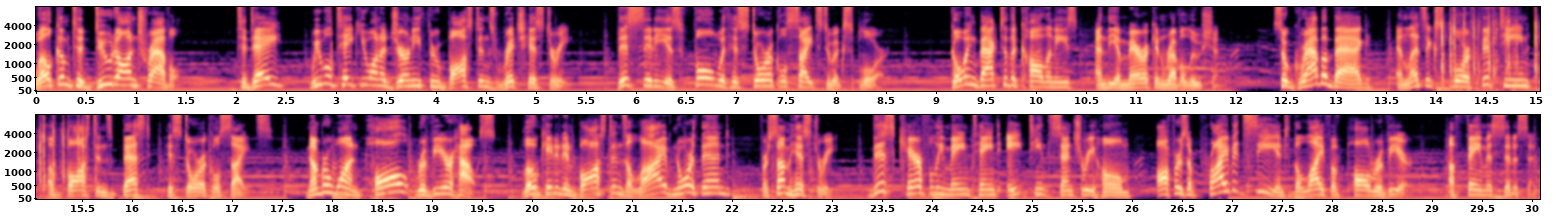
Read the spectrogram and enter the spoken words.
Welcome to Dude on Travel. Today, we will take you on a journey through Boston's rich history. This city is full with historical sites to explore, going back to the colonies and the American Revolution. So grab a bag and let's explore 15 of Boston's best historical sites. Number 1, Paul Revere House, located in Boston's Alive North End for some history. This carefully maintained 18th century home offers a private see into the life of Paul Revere, a famous citizen.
